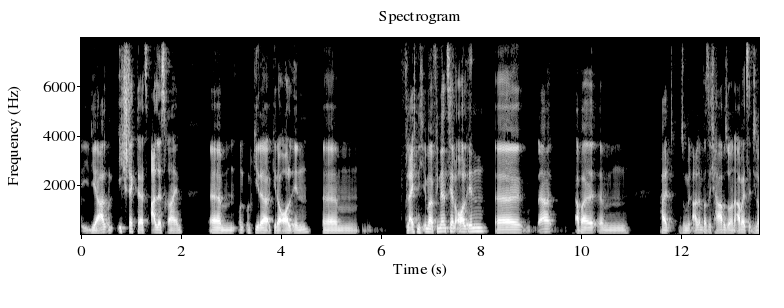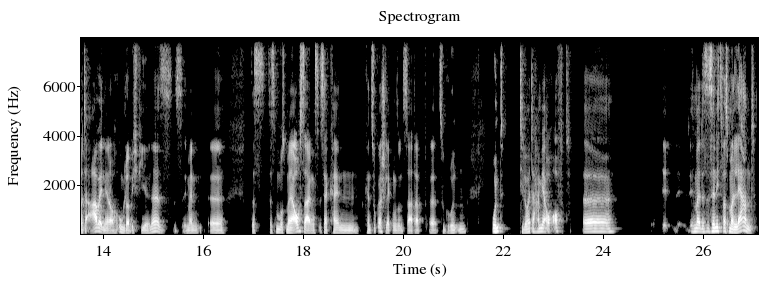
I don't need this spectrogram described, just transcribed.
ideal und ich stecke da jetzt alles rein ähm, und, und gehe da, geh da all in. Ähm, vielleicht nicht immer finanziell all in, äh, ja, aber ähm, halt so mit allem, was ich habe, so an Arbeitszeit. Die Leute arbeiten ja auch unglaublich viel. Ne? Das ist, ich meine, äh, das, das muss man ja auch sagen. Es ist ja kein, kein Zuckerschlecken, so ein Startup äh, zu gründen. Und die Leute haben ja auch oft, äh, ich meine, das ist ja nichts, was man lernt.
